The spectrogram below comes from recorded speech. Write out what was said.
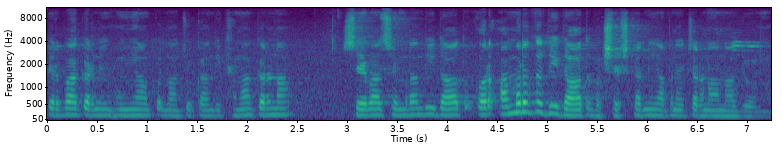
ਕਿਰਪਾ ਕਰਨੀ ਹੋਈਆਂ ਭੁੱਲਾਂ ਚੁੱਕਾਂ ਦੀ ਖਿਮਾ ਕਰਨਾ। ਸੇਵਾ ਸਿਮਰਨ ਦੀ ਦਾਤ ਔਰ ਅੰਮ੍ਰਿਤ ਦੀ ਦਾਤ ਬਖਸ਼ਿਸ਼ ਕਰਨੀ ਆਪਣੇ ਚਰਨਾਂ ਨਾਲ ਜੋੜਨਾ।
